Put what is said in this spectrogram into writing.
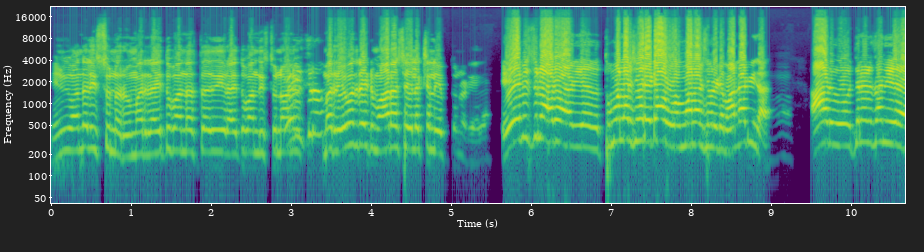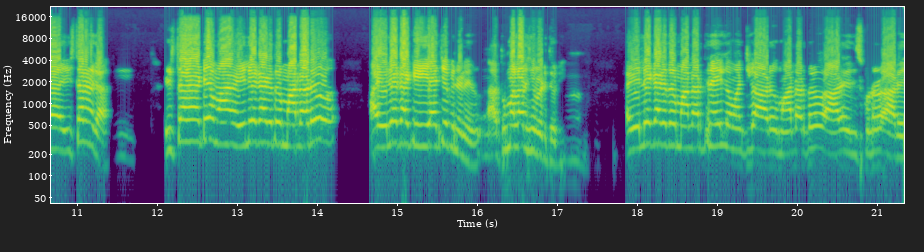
ఎనిమిది వందలు ఇస్తున్నారు. మరి రైతు బంధు వస్తుంది రైతు బంధు ఇస్తున్నారు? మరి రేవంత్ రెడ్డి మహారాష్ట్ర ఎలక్షన్లో చెప్తున్నాడు కదా. ఏమి ఇస్తున్నాడు? తుమ్మల నరసింహారెడ్డి ఉమ్మల నరసింహారెడ్డి మాట్లాడిగా ఆడు వచ్చిన ఇస్తానగా. ఇస్తానంటే మా ఎల్లేకాయతో మాట్లాడు ఆ ఎల్లేకాకి అని చెప్పిన నేను. ఆ తుమ్మల నరసింహారెడ్డి తోటి. ఆ. ఎల్లేకాయతో మాట్లాడితేనే ఇక మంచిగా ఆడు మాట్లాడతాడు ఆడే తీసుకుంటాడు ఆడే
